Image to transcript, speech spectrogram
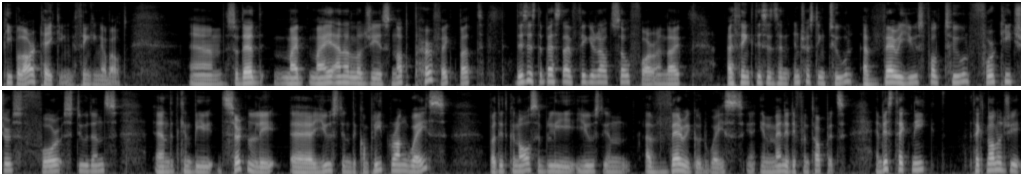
people are taking thinking about. Um, so that my my analogy is not perfect, but this is the best I've figured out so far, and I I think this is an interesting tool, a very useful tool for teachers, for students, and it can be certainly uh, used in the complete wrong ways but it can also be used in a very good ways in, in many different topics and this technique technology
